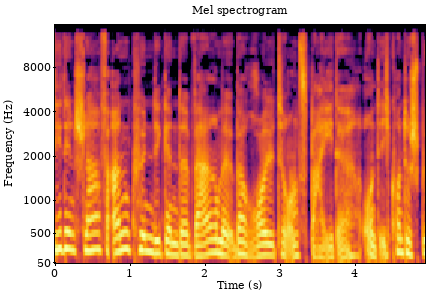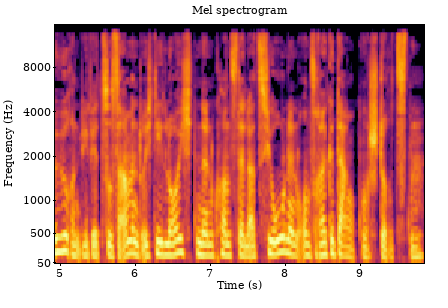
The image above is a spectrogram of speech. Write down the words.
Die den Schlaf ankündigende Wärme überrollte uns beide, und ich konnte spüren, wie wir zusammen durch die leuchtenden Konstellationen unserer Gedanken stürzten.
